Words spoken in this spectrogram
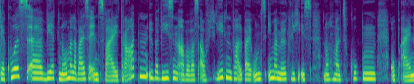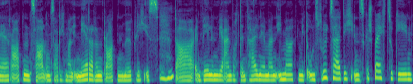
Der Kurs äh, wird normalerweise in zwei Raten überwiesen, aber was auf jeden Fall bei uns immer möglich ist, nochmal zu gucken, ob eine Ratenzahlung, sage ich mal, in mehreren Raten möglich ist. Mhm. Da empfehlen wir einfach den Teilnehmern immer mit uns frühzeitig ins Gespräch zu gehen.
